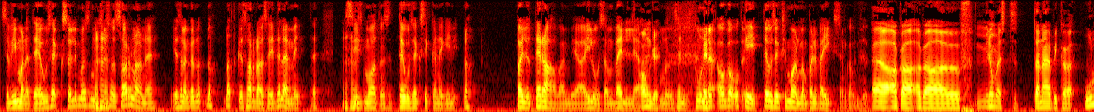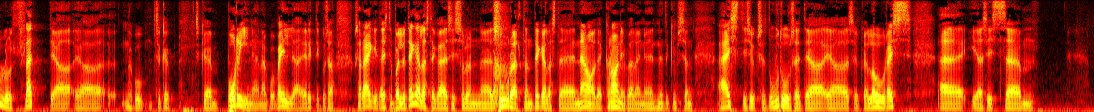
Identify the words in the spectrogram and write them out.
see viimane Deus Ex oli mõnes mõttes mm -hmm. üsna sarnane ja seal on ka noh, natuke sarnaseid elemente mm, -hmm. siis ma vaatan, et Deus Ex ikka nägi noh, palju teravam ja ilusam välja. Mul on selline tunne aga okei okay,, Deus Exi maailm on palju väiksem ka muidugi. Äh, aga, aga minu meelest ta näeb ikka hullult flat ja, ja nagu sihuke, sihuke porine nagu välja, eriti kui sa, kui sa räägid hästi palju tegelastega ja siis sul on äh, suurelt on tegelaste näod ekraani peal, on ju, et need, mis on hästi siuksed udused ja, ja sihuke low res ja siis ähm,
